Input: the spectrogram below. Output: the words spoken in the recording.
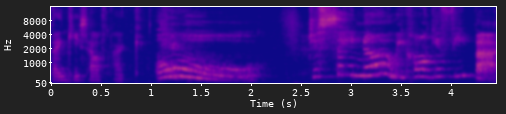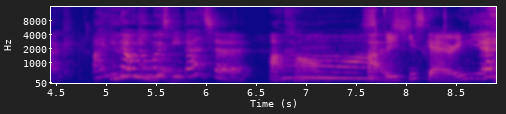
Thank you, South Bank. Oh, say no. We can't give feedback. I think that would almost be better. I can't. Ah. That is- Spooky, scary. Yeah.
